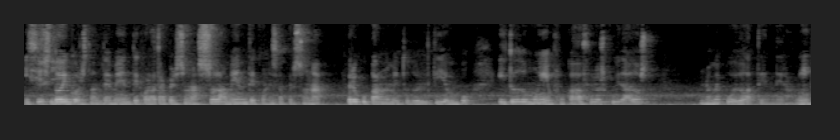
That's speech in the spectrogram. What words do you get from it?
Y si estoy constantemente con la otra persona, solamente con esa persona, preocupándome todo el tiempo y todo muy enfocado hacia los cuidados, no me puedo atender a mí,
